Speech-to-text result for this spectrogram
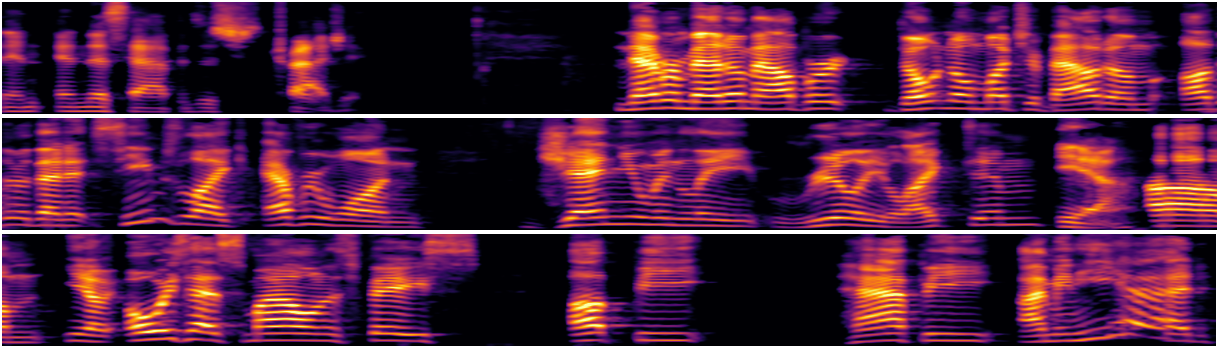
and and this happens. It's tragic. Never met him, Albert. Don't know much about him other than it seems like everyone genuinely really liked him. Yeah. Um, you know, always has a smile on his face, upbeat, happy. I mean, he had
